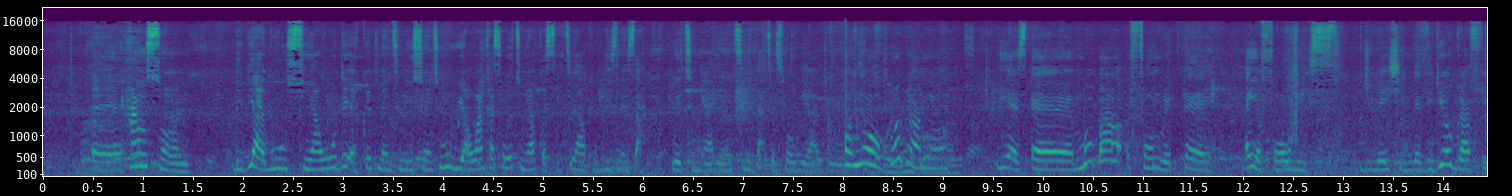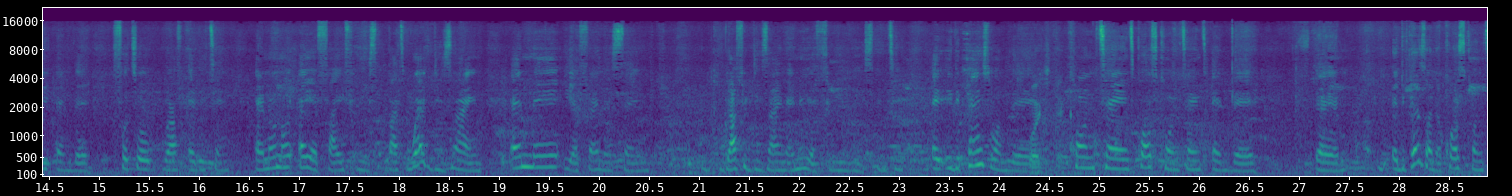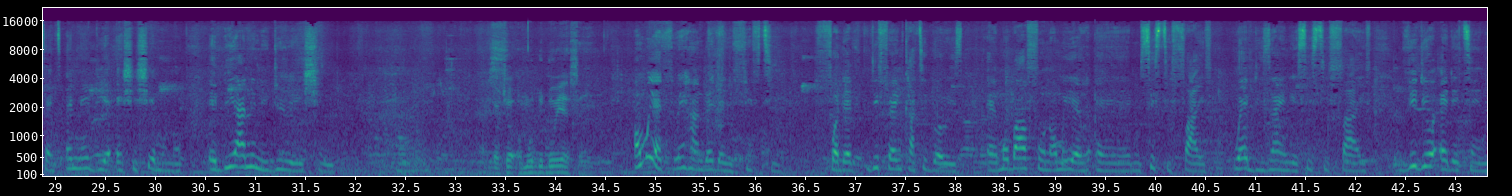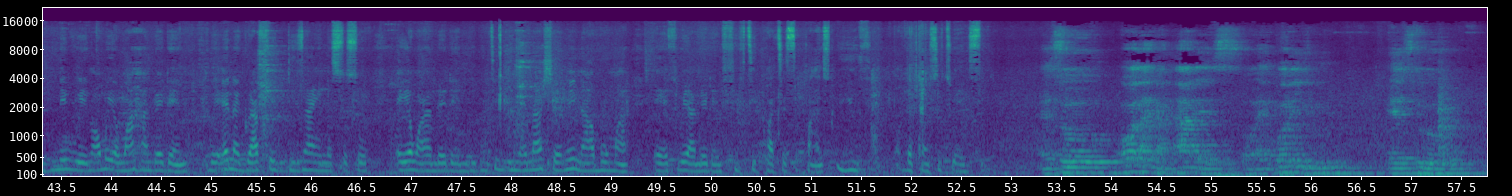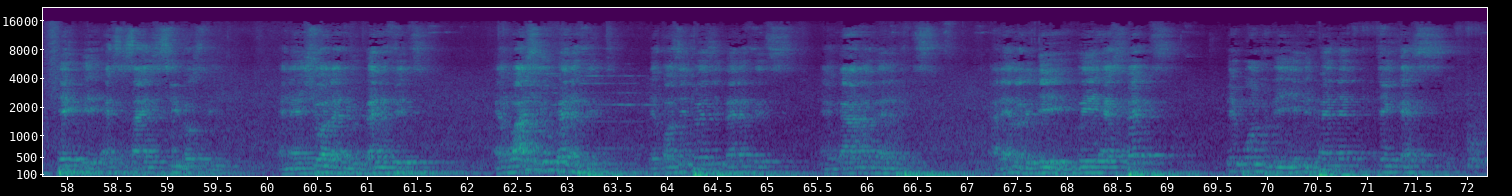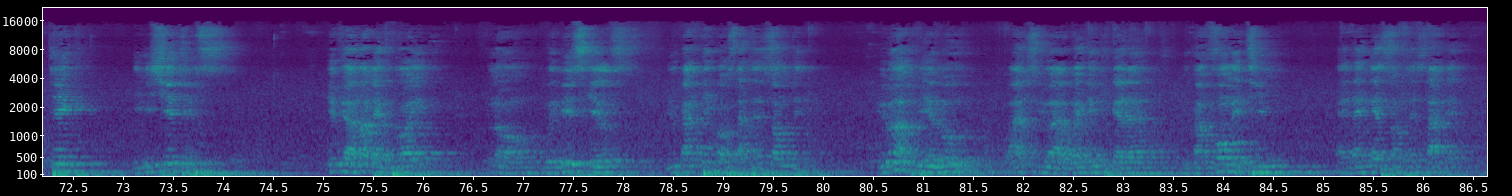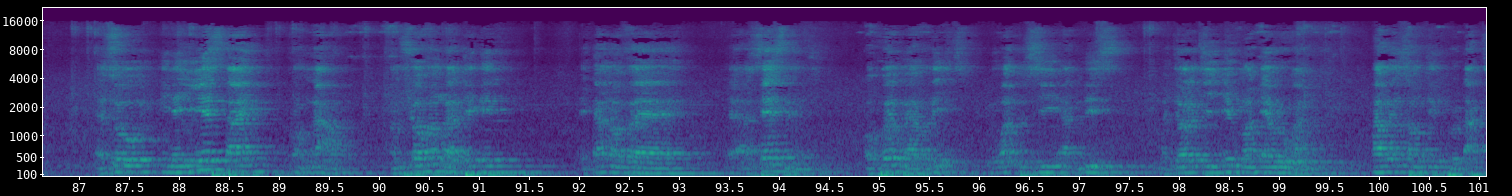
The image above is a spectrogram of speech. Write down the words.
uh, hands on biribi a wosua wode equipment no sua nti wowie a wankasa woatumi akɔsɛte apo business a woatumi ayɛ nti that is what we are doing. Oh, no program no. yes uh, mobile phone repair ɛyɛ four weeks duration the videography and the photograph editing. Ɛno no ɛyɛ five weeks. But web design ɛne yɛ friend saying graphic design ɛne yɛ three weeks. Nti it depends on the content course content and the um, it depends on the course content ɛne deɛ ɛhyehyɛ mu no ebia ne ne duration. Bọ̀tọ̀ ọmọ dodo yẹ sẹ́yìn. Ọmọ yẹ three hundred and fifty for the different categories uh, mobile phone ọmọ yẹ um, sixty five web design yẹ sixty five video editing ne wei na ọmọ yẹ one hundred and wei ɛna graphic design so so ɛyɛ one hundred and nti nana nahyɛ ne na abom a ɛyɛ three hundred and fifty participants youth of the constituency. And so all I can add is seriously and ensure that you benefit. And once you benefit, the constituency benefits and Ghana benefits. At the end of the day, we expect people to be independent thinkers, take initiatives. If you are not employed, you know, with these skills, you can think of starting something. You don't have to be alone. Once you are working together, you can form a team and then get something started. And so in a year's time from now, I'm sure when we are taking a kind of uh, assessment of where we have reached, we want to see at least majority, if not everyone, having something productive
